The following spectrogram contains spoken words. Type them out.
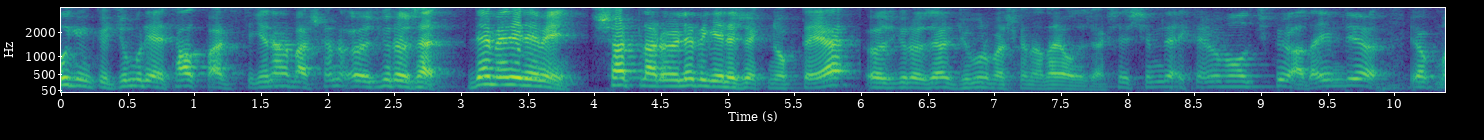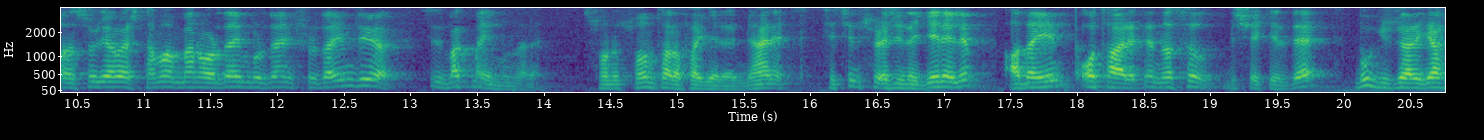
bugünkü Cumhuriyet Halk Partisi Genel Başkanı Özgür Özel. Demeli demeyin. Şartlar öyle bir gelecek noktaya Özgür Özel Cumhurbaşkanı adayı olacak. Şimdi, şimdi Ekrem İmamoğlu çıkıyor adayım diyor. Yok Mansur Yavaş tamam ben oradayım buradayım şuradayım diyor. Siz bakmayın bunlara. Sonu son tarafa gelelim. Yani seçim sürecine gelelim. Adayın o tarihte nasıl bir şekilde bu güzergah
